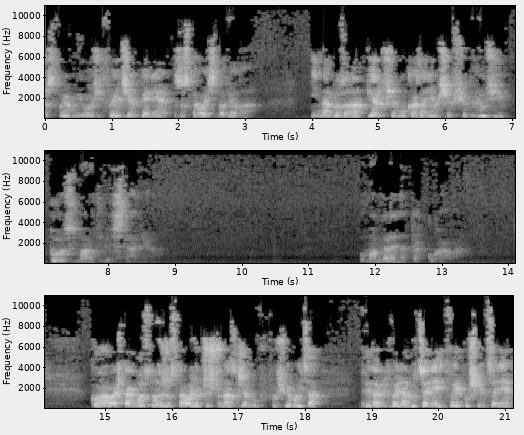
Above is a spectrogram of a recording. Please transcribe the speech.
Przez Twoją miłość i Twoje cierpienie zostałaś zbawiona i nagrodzona pierwszym ukazaniem się wśród ludzi po zmartwychwstaniu. Bo Magdalena tak kochała. Kochałaś tak mocno, że zostałaś oczyszczona z grzechów. Prosiłem Ojca, wynagrodź Twoje nawrócenie i Twoje poświęcenie,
